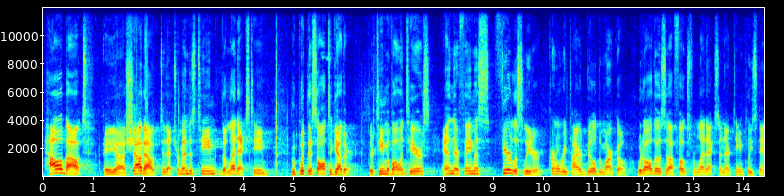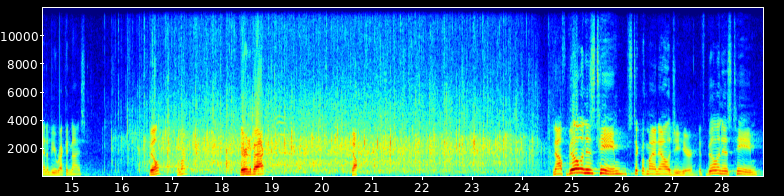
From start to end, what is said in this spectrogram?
how about a uh, shout out to that tremendous team, the LEDX team, who put this all together. Their team of volunteers and their famous fearless leader, Colonel retired Bill DeMarco. Would all those uh, folks from LEDX and their team please stand and be recognized? Bill, come on. They're in the back. Yep. Now, if Bill and his team, stick with my analogy here, if Bill and his team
